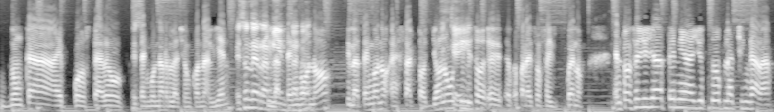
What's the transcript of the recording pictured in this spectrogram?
nunca he posteado que Es- tengo una relación con alguien. Es una Si la herramienta, tengo o ¿no? no, si la tengo o no, exacto. Yo no Ok. utilizo eh, para eso Facebook. Bueno, entonces yo ya tenía YouTube la chingada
